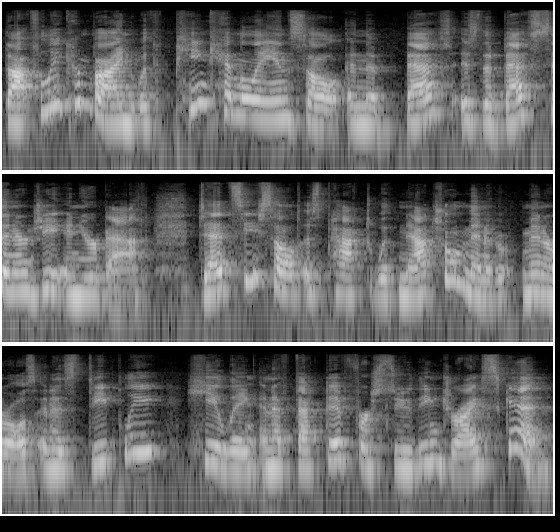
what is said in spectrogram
thoughtfully combined with pink Himalayan salt and the best is the best synergy in your bath. Dead Sea salt is packed with natural min minerals and is deeply healing and effective for soothing dry skin.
